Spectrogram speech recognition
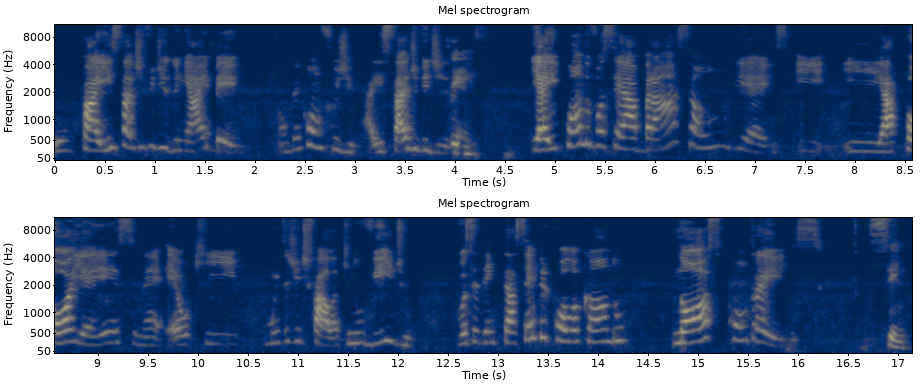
o país está dividido em A e B. Não tem como fugir, o país está dividido. Sim. E aí, quando você abraça um viés e, e apoia esse, né, é o que muita gente fala, que no vídeo você tem que estar tá sempre colocando nós contra eles. Sim.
